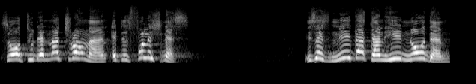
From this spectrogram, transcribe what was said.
So, to the natural man, it is foolishness. He says, Neither can he know them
